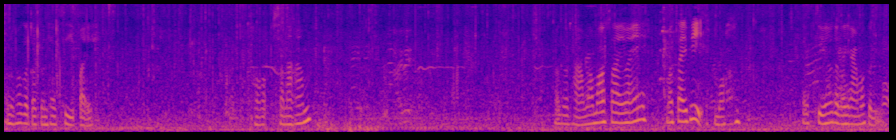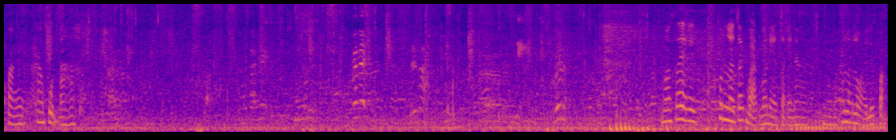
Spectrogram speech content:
อันนี้เขาก็จะขึ้นแท็กซี่ไป เขาสนามเขาจะถามว่ามอไซค์ไหมมอไซค์พี่บอแท็กซี่เขาก็จะยางมาขึ้นฟังข้างปุ่นนะคะ มอไซค์คนละจักบาทว่าเนี่ยใจนะคะน่าจะคนละร้อยหรือเปล่า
